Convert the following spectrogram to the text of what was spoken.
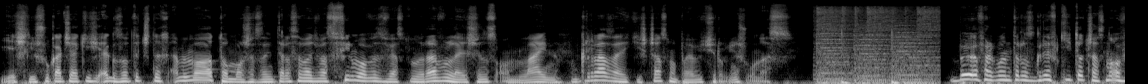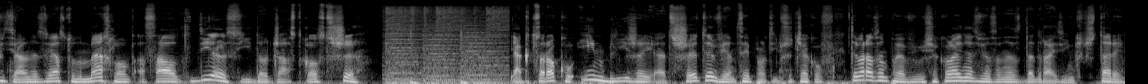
Jeśli szukacie jakichś egzotycznych MMO, to może zainteresować Was filmowy zwiastun Revelations Online. Gra za jakiś czas ma pojawić się również u nas. Były fragmenty rozgrywki, to czas na oficjalny zwiastun Mechlond Assault DLC do Just Cause 3. Jak co roku, im bliżej E3, tym więcej plot i przecieków. Tym razem pojawiły się kolejne związane z Dead Rising 4.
